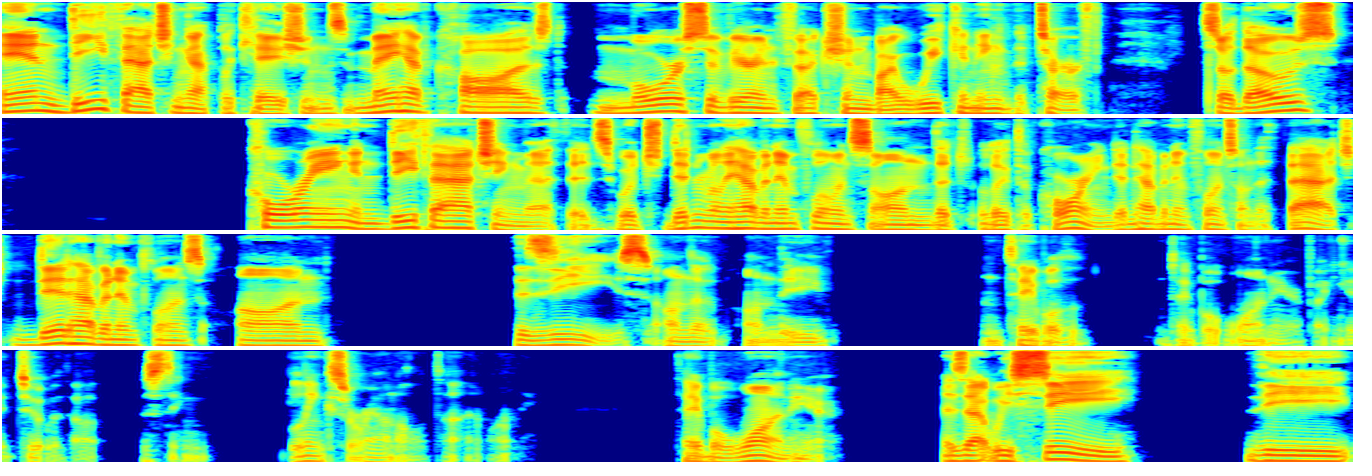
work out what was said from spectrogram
and dethatching applications may have caused more severe infection by weakening the turf. So those coring and dethatching methods, which didn't really have an influence on the like the coring, didn't have an influence on the thatch, did have an influence on disease on the on the on table table one here. If I can get to it without this thing blinks around all the time on me. Table one here is that we see the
